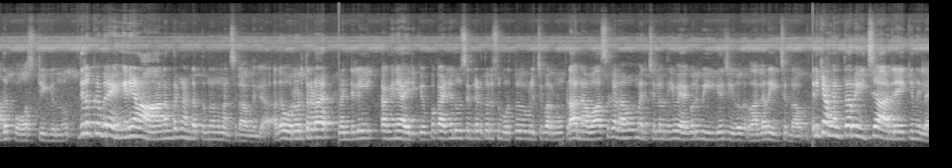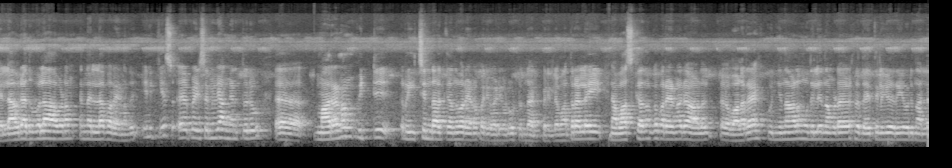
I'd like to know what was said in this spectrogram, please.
അത് പോസ്റ്റ് ചെയ്യുന്നു. ഇതിലൊക്കെ ഇവർ എങ്ങനെയാണ് ആനന്ദം കണ്ടെത്തുന്നതെന്ന് മനസ്സിലാവുന്നില്ല. അത് ഓരോരുത്തരുടെ മെന്റലി അങ്ങനെ ആയിരിക്കും ഇപ്പൊ കഴിഞ്ഞ ദിവസം എന്റെ അടുത്തൊരു സുഹൃത്ത് വിളിച്ച് പറഞ്ഞു എടാ നവാസ് കലാപം മരിച്ചല്ലോ നീ വേഗം ഒരു വീഡിയോ ചെയ്തു നല്ല റീച്ച് ഉണ്ടാവും. എനിക്ക് അങ്ങനത്തെ റീച്ച് ആഗ്രഹിക്കുന്നില്ല. എല്ലാവരും അതുപോലെ ആവണം എന്നല്ല പറയണത്. എനിക്ക് പേഴ്സണലി അങ്ങനത്തെ ഒരു മരണം വിറ്റ് റീച്ച് ഉണ്ടാക്കുക എന്ന് പറയുന്ന പരിപാടിയോട് ഒട്ടും താല്പര്യമില്ല. മാത്രമല്ല ഈ നവാസ്ക എന്നൊക്കെ പറയുന്ന ഒരാൾ വളരെ കുഞ്ഞുനാൾ മുതൽ നമ്മുടെ ഹൃദയത്തിൽ കയറിയ ഒരു നല്ല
